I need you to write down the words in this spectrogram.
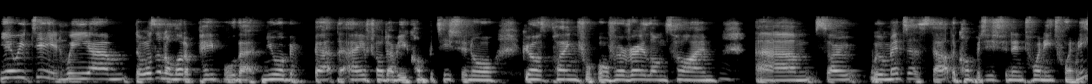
Yeah, we did. We um, there wasn't a lot of people that knew about the AFLW competition or girls playing football for a very long time. Um, so we were meant to start the competition in 2020,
